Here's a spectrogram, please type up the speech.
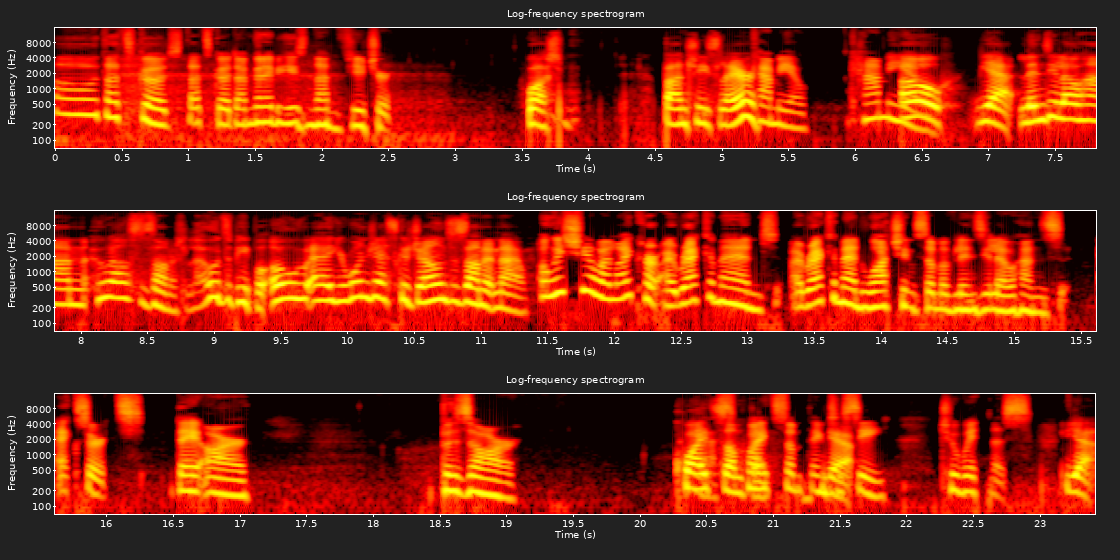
Oh, that's good. That's good. I'm going to be using that in future. what? Banshee Slayer. Cameo. Cameo. Oh yeah, Lindsay Lohan. Who else is on it? Loads of people. Oh, uh, your one Jessica Jones is on it now. Oh, is she? Oh, I like her. I recommend. I recommend watching some of Lindsay Lohan's excerpts. They are bizarre. Quite Yes, something. Quite something Yeah. to see, to witness. Yeah.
